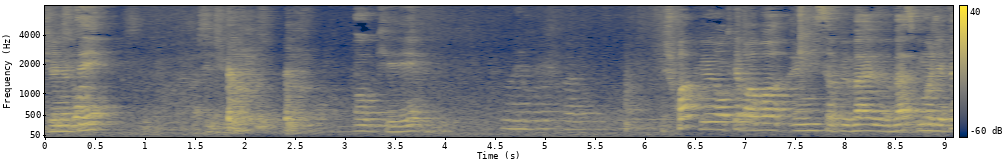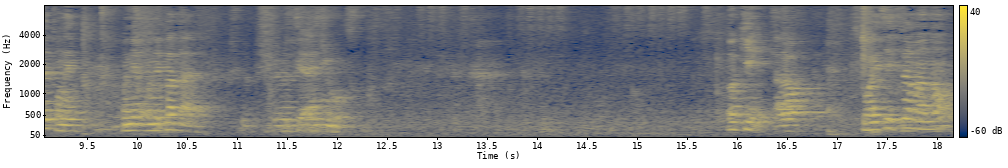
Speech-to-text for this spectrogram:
Je vais noter. Ok. Ouais, bon, je crois. Que, en tout cas, par rapport à une liste un peu va- vaste que moi j'ai faite, on est, on, est, on est pas mal. Je, peux- je peux noter animaux. Ok, alors, ce qu'on va essayer de faire maintenant,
